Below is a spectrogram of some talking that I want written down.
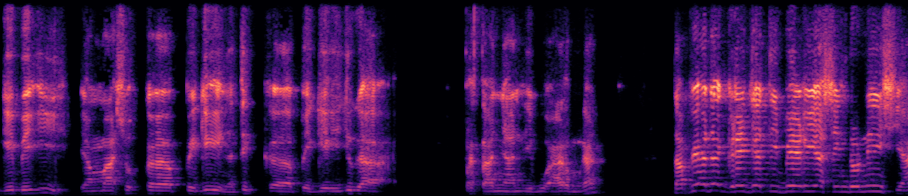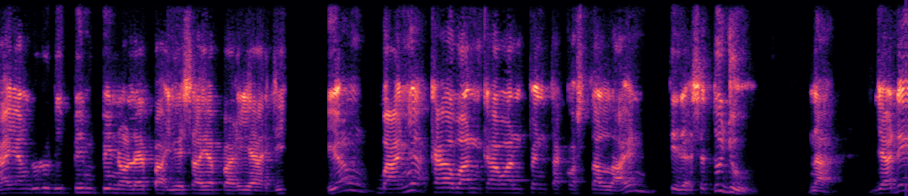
GBI yang masuk ke PGI, nanti ke PGI juga pertanyaan Ibu Arum kan. Tapi ada gereja Tiberias Indonesia yang dulu dipimpin oleh Pak Yesaya Pariaji, yang banyak kawan-kawan Pentakostal lain tidak setuju. Nah, jadi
